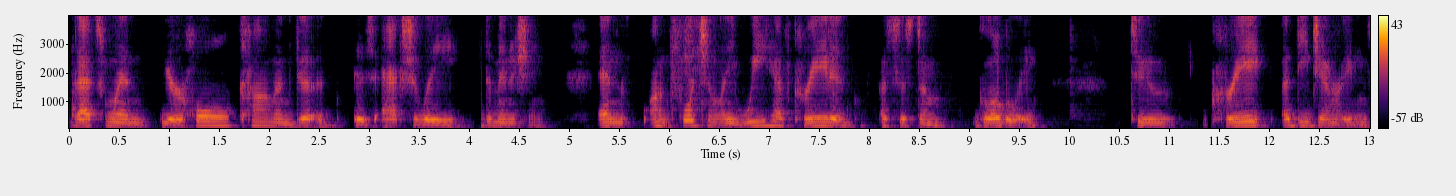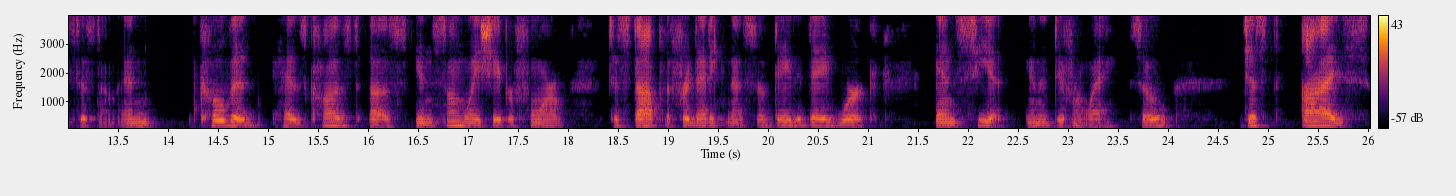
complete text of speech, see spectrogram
that's when your whole common good is actually diminishing. And unfortunately, we have created a system globally to create a degenerating system. And COVID has caused us in some way, shape, or form to stop the freneticness of day to day work and see it in a different way. So just eyes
